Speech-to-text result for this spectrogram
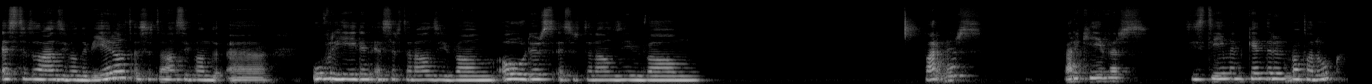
is er ten aanzien van de wereld, is er ten aanzien van de uh, overheden, is er ten aanzien van ouders, is er ten aanzien van partners, werkgevers, systemen, kinderen, wat dan ook.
